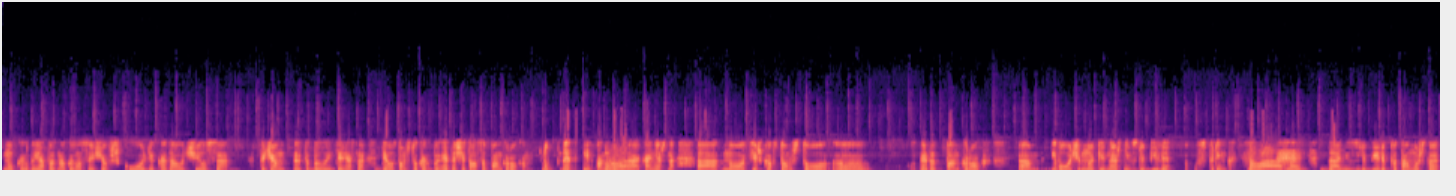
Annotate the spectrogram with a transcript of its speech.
ну, как бы я познакомился еще в школе, когда учился, причем это было интересно. Дело в том, что как бы это считался панк-роком. Ну, это и панк-рок, ну, да. да, конечно. А, но фишка в том, что э, этот панк-рок его очень многие, знаешь, не взлюбили в Spring. Да ладно? Да, не взлюбили, потому что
